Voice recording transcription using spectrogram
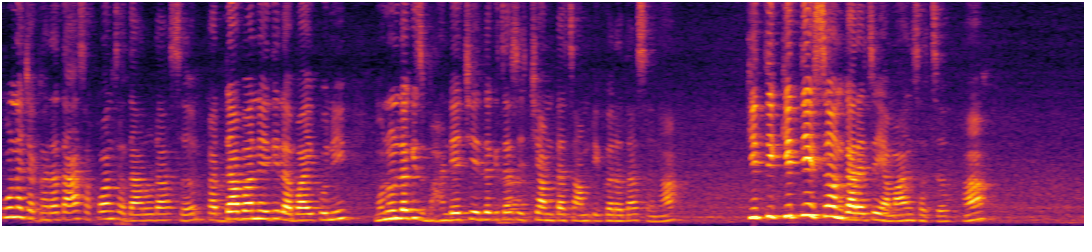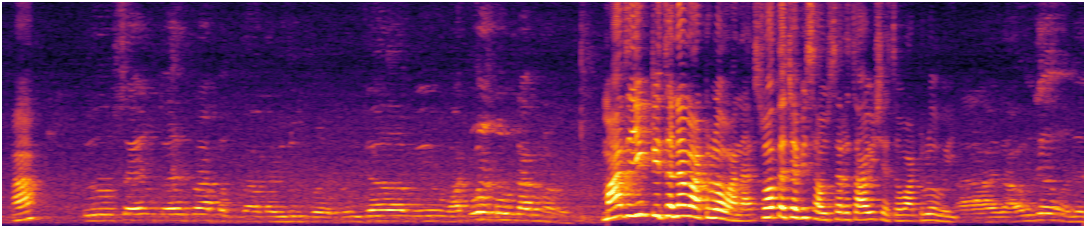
कोणाच्या घरात असा कोणचा दारोडा असन? का डबा नाही दिला बायकोनी? म्हणून लगेच भांड्याचे लगेच असे चामटा चामटी करत असन हा? किती किती सहन करायचं या माणसाचं? हा? हा. माझं एकटीचं नाही वाटुळं होणार. स्वतःच्या बी संसाराचं आयुष्याचं वाटुळं होईल. म्हणजे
